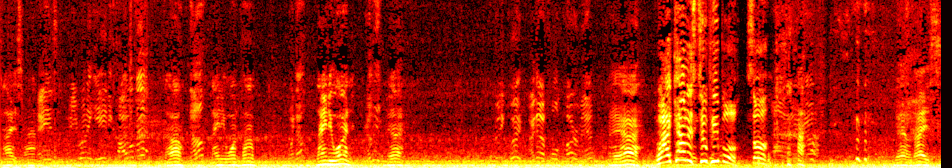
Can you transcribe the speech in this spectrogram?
Nice, man. Hey, is, are you running E85 on that? No. No? 91 pump. What now? 91. Really? Yeah. Pretty quick. I got a full car, man. Yeah. Well, I count as two people, so Yeah, nice.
